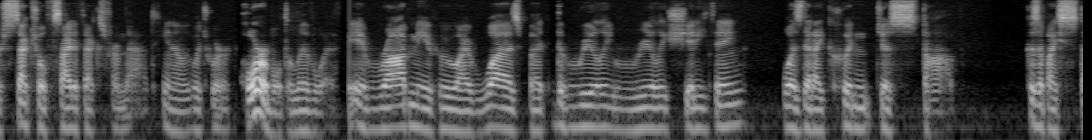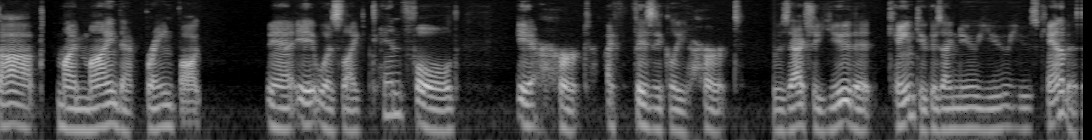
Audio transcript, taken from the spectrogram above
there's sexual side effects from that, you know, which were horrible to live with. It robbed me of who I was, but the really, really shitty thing was that I couldn't just stop. Because if I stopped, my mind, that brain fog, yeah, it was like tenfold. It hurt. I physically hurt. It was actually you that came to because I knew you use cannabis.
